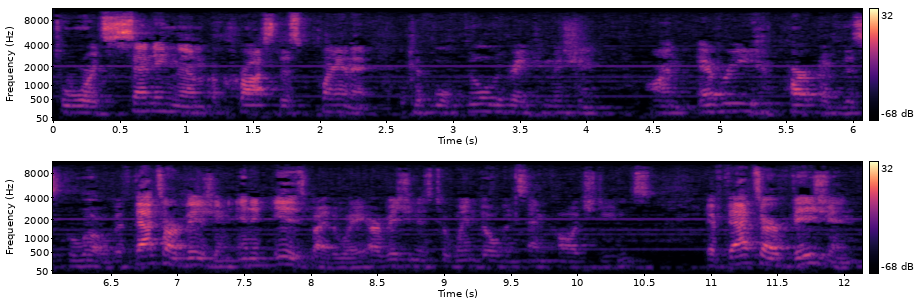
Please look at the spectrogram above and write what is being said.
towards sending them across this planet to fulfill the Great Commission on every part of this globe. If that's our vision, and it is, by the way, our vision is to win, build, and send college students. If that's our vision,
